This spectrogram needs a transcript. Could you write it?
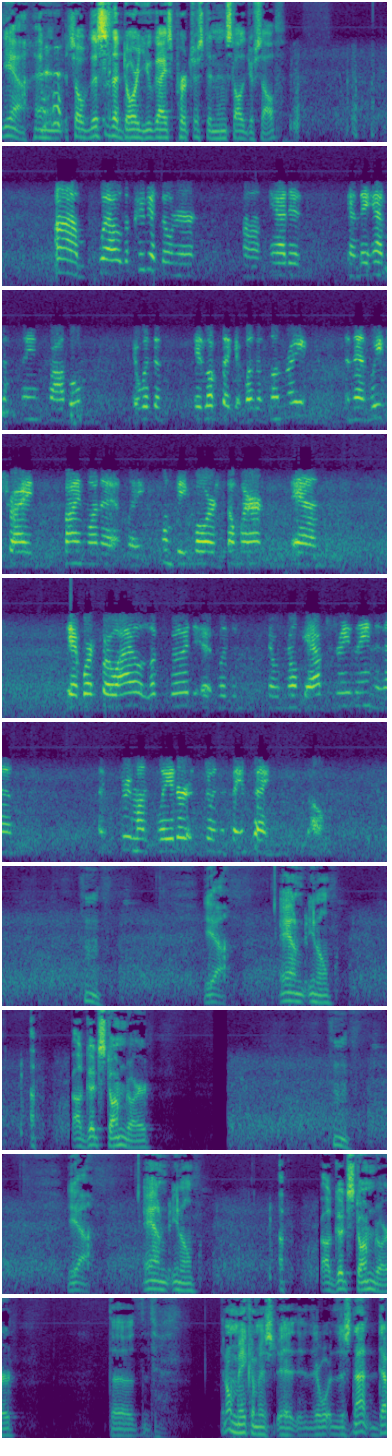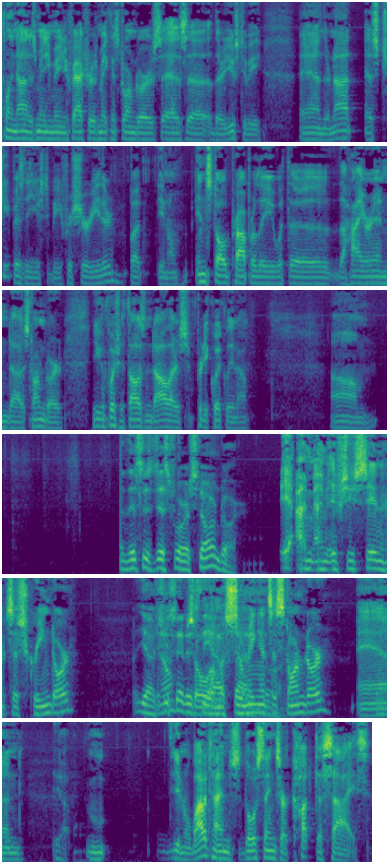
Yeah, and so this is the door you guys purchased and installed yourself. Um, well, the previous owner um, had it, and they had the same problem. It was a, it looked like it wasn't done right, and then we tried find one at like Home Depot or somewhere, and it worked for a while. It looked good. It was there was no gaps or anything, and then like three months later, it's doing the same thing. So. Hmm. Yeah, and you know, a a good storm door. Hmm. Yeah, and you know, a a good storm door. The, the they don't make them as uh, there, there's not definitely not as many manufacturers making storm doors as uh, there used to be and they're not as cheap as they used to be for sure either. But you know, installed properly with the the higher end uh, storm door, you can push a thousand dollars pretty quickly now. Um, and this is just for a storm door. Yeah, I'm, I'm, if she's saying it's a screen door. Yeah, she know? said it's so the I'm assuming door. it's a storm door, and yeah. You know, a lot of times those things are cut to size.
